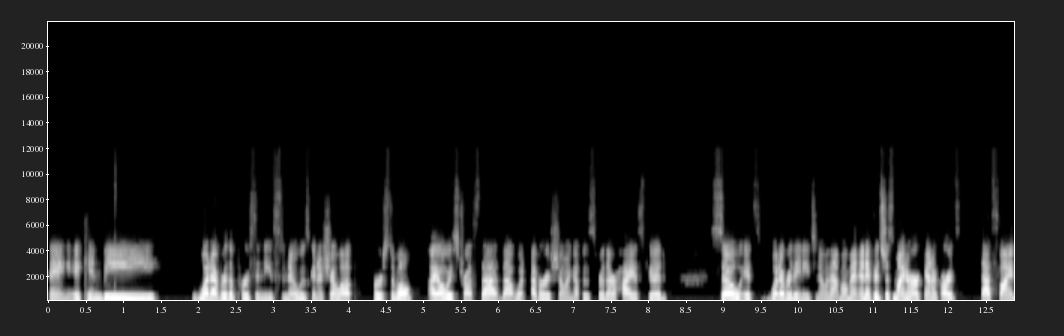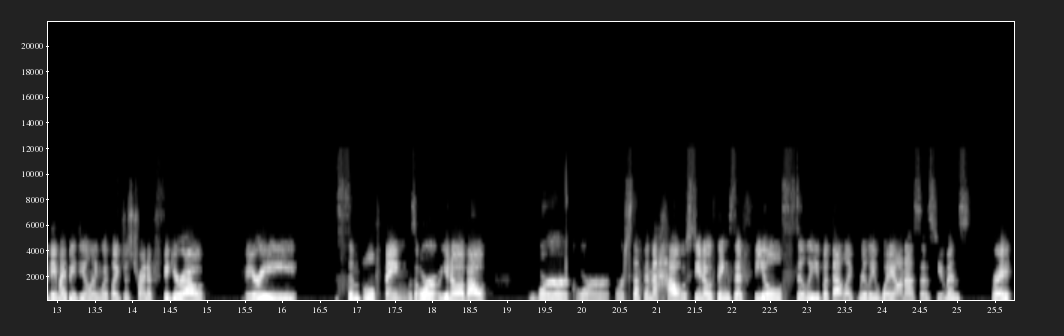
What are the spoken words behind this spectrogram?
thing. It can be whatever the person needs to know is going to show up. First of all, I always trust that that whatever is showing up is for their highest good. So it's whatever they need to know in that moment. And if it's just minor arcana cards, that's fine. They might be dealing with like just trying to figure out very simple things or, you know, about work or or stuff in the house, you know, things that feel silly but that like really weigh on us as humans, right?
